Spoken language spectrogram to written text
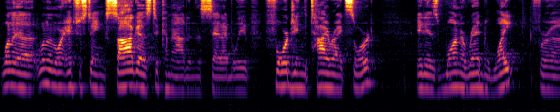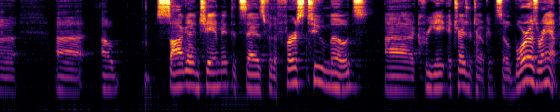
one of the, one of the more interesting sagas to come out in this set, I believe, forging the Tyrite sword. It is one a red and white for a, a, a saga enchantment that says for the first two modes, uh, create a treasure token. So Boros Ramp.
